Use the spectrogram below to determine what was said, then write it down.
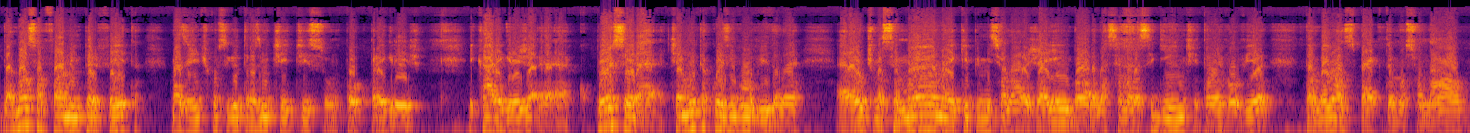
da nossa forma imperfeita, mas a gente conseguiu transmitir disso um pouco para a igreja. E cara, a igreja, é, é, por ser, é, tinha muita coisa envolvida, né? Era a última semana, a equipe missionária já ia embora na semana seguinte, então envolvia também um aspecto emocional.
